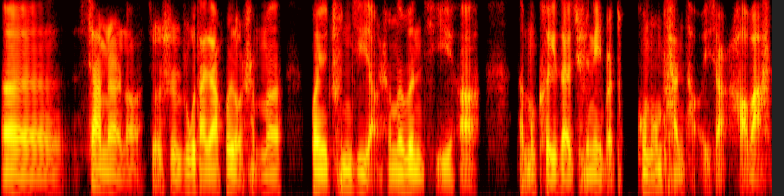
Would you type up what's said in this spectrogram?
呃，下面呢就是如果大家会有什么关于春季养生的问题啊，咱们可以在群里边共同探讨一下，好吧？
